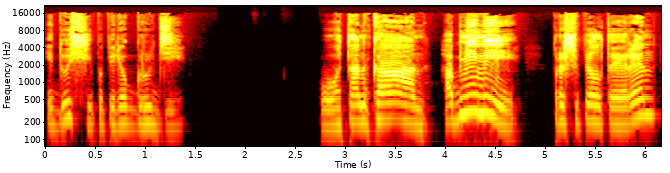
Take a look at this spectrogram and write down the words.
идущий поперек груди. «О, Танкан, обними!» — прошипел Тайрен,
